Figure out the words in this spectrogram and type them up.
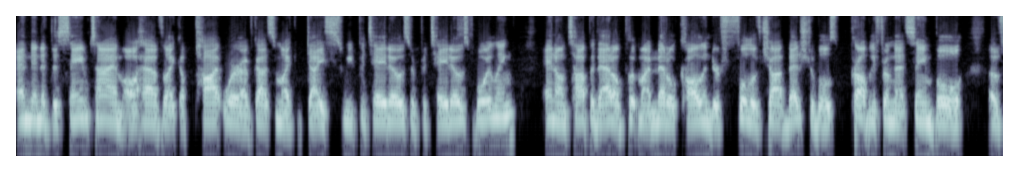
And then at the same time, I'll have like a pot where I've got some like diced sweet potatoes or potatoes boiling. And on top of that, I'll put my metal colander full of chopped vegetables, probably from that same bowl of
